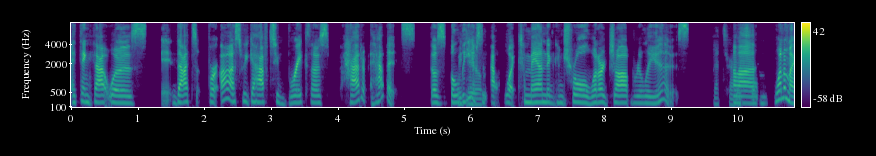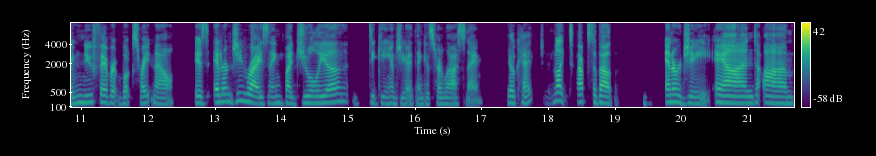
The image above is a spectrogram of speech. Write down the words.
I think that was eh, that's for us. We have to break those had, habits, those beliefs about what command and control, what our job really is. That's right. Um, one of my new favorite books right now is Energy Rising by Julia DiGangi, I think is her last name. okay. It, like talks about energy and um,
